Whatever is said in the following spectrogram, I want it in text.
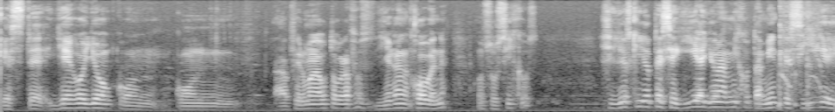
que este, llego yo con, con a firmar autógrafos, llegan jóvenes con sus hijos. Si yo es que yo te seguía, yo ahora mi hijo también te sigue. Y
